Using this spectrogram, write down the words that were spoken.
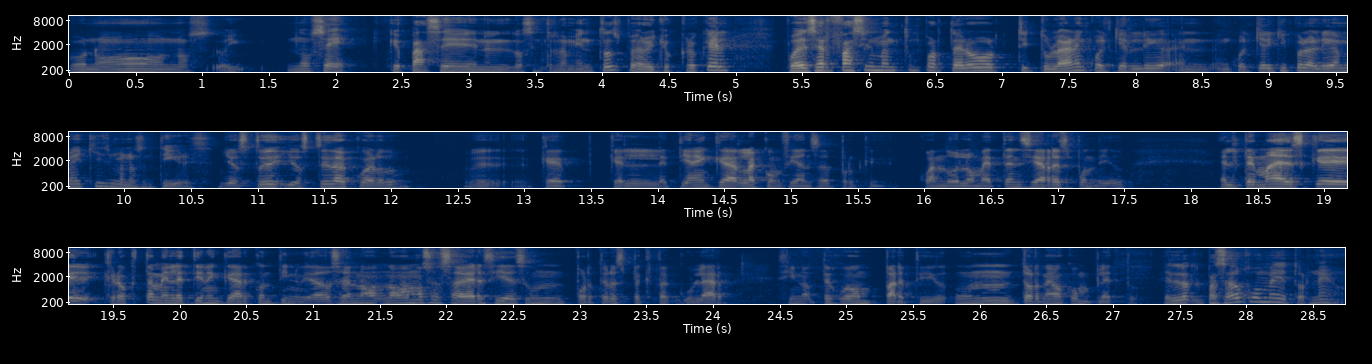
O no, no, sé- no sé qué pase en los entrenamientos. Pero yo creo que él puede ser fácilmente un portero titular en cualquier liga, en, en cualquier equipo de la Liga MX, menos en Tigres. yo estoy, yo estoy de acuerdo eh, que, que le tienen que dar la confianza porque cuando lo meten sí ha respondido. El tema es que creo que también le tienen que dar continuidad. O sea, no, no vamos a saber si es un portero espectacular si no te juega un partido, un torneo completo. El, el pasado jugó medio torneo.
